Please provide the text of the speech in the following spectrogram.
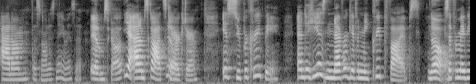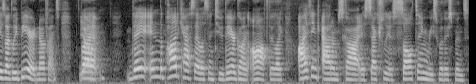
Adam. That's not his name, is it? Adam Scott. Yeah, Adam Scott's Yeah. character is super creepy, and he has never given me creep vibes No. except for maybe his ugly beard. No offense, but Yeah. They in the podcast I listen to, they are going off. They're like, I think Adam Scott is sexually assaulting Reese Witherspoon's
